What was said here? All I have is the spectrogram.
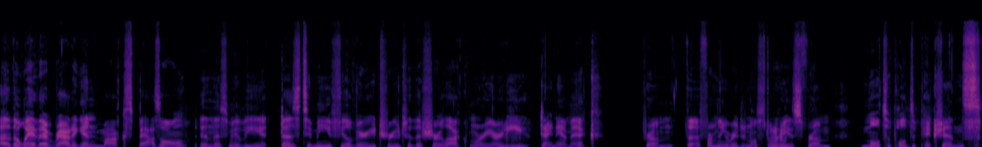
Uh, the way that Ratigan mocks Basil in this movie does to me feel very true to the Sherlock Moriarty Mm-hmm. dynamic from the from the original Mm-hmm. stories from multiple depictions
